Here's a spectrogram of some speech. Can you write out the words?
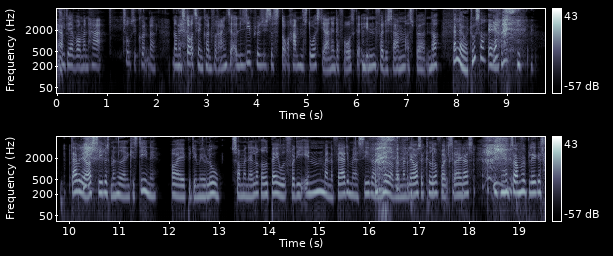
Ja. De der, hvor man har to sekunder, når man står til en konference, og lige pludselig så står ham den store stjerne, der forsker mm. inden for det samme, og spørger, nå, Hvad laver du så? Ja. Der vil jeg også sige, hvis man hedder Anne Christine og er epidemiolog, så er man allerede bagud, fordi inden man er færdig med at sige, hvad man hedder, og hvad man laver, så keder folk sig, ikke også? Jeg har tomme i blikket.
